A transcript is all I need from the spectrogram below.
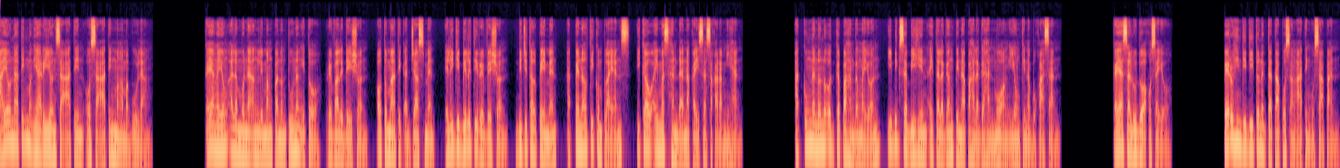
Ayaw nating mangyari yon sa atin o sa ating mga magulang. Kaya ngayong alam mo na ang limang panuntunang ito, revalidation, automatic adjustment, eligibility revision, digital payment, at penalty compliance, ikaw ay mas handa na kaysa sa karamihan. At kung nanonood ka pa hanggang ngayon, ibig sabihin ay talagang pinapahalagahan mo ang iyong kinabukasan. Kaya saludo ako sa iyo. Pero hindi dito nagtatapos ang ating usapan.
